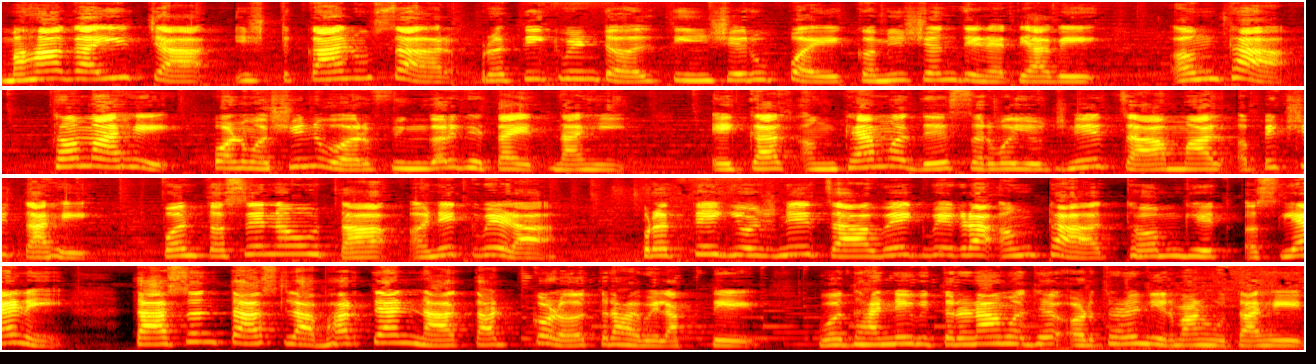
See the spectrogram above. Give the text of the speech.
महागाईच्या इष्टकानुसार प्रति क्विंटल तीनशे रुपये कमिशन देण्यात यावे. अंगठा थम आहे पण मशीनवर फिंगर घेता येत नाही. एकाच अंगठ्यामध्ये सर्व योजनेचा माल अपेक्षित आहे पण तसे न होता अनेक वेळा प्रत्येक योजनेचा वेगवेगळा अंगठा थम घेत असल्याने तासन तास लाभार्थ्यांना ताटकळत राहावे लागते व धान्य वितरणामध्ये अडथळे निर्माण होत आहेत.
